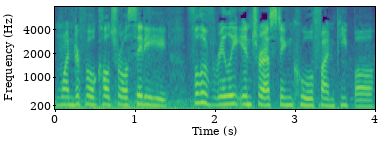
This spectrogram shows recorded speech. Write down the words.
wonderful cultural city full of really interesting, cool, fun people.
